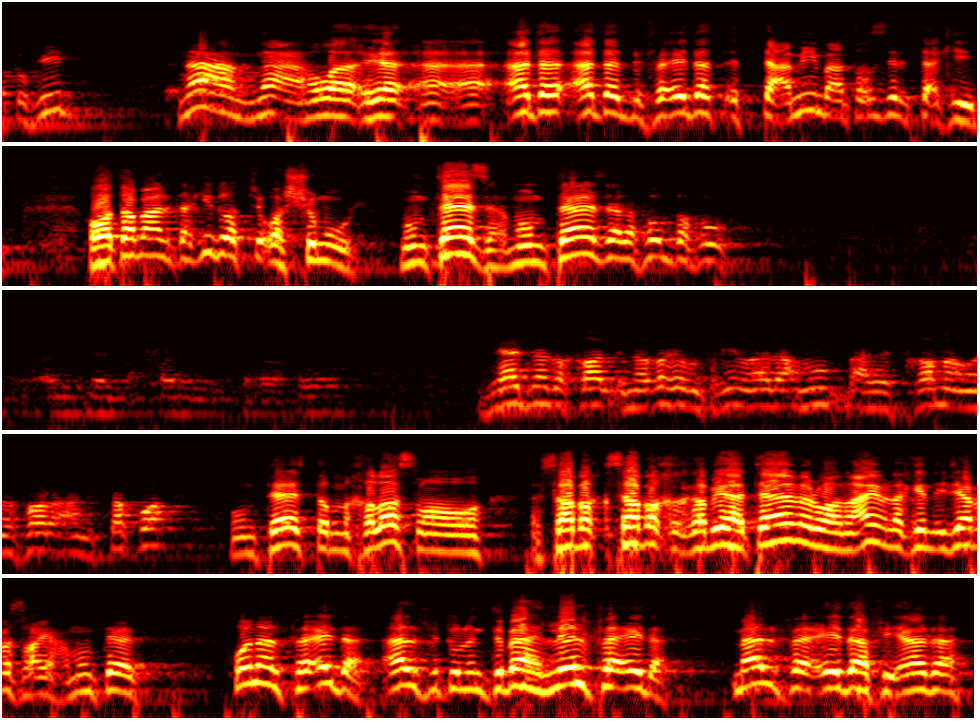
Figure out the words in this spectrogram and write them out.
تفيد؟ نعم نعم. هو أتت بفائدة التعميم بعد تخصيص التأكيد. هو طبعا التأكيد والشمول. ممتازة ممتازة لفضة فوق جهاد ماذا قال؟ إن ذكر المتقين وهذا عموم بعد الاستقامة ويفرع عن التقوى. ممتاز. طب ما خلاص ما هو سبق سبقك بها تامر ونعيم لكن إجابة صحيحة. ممتاز. هنا الفائدة. ألفت الانتباه للفائدة. ما الفائدة في هذا؟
